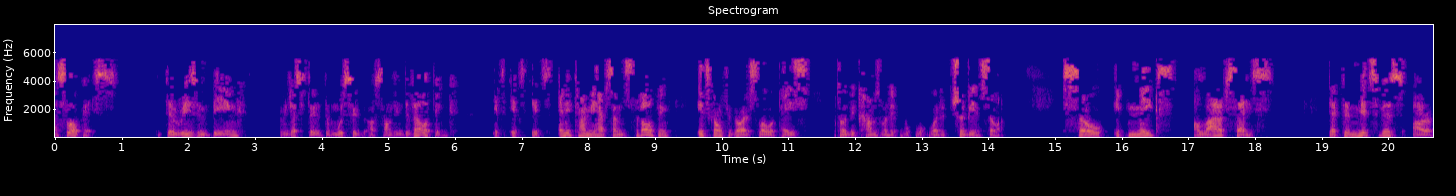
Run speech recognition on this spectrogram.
a slow pace. The reason being, I mean, just the, the musig of something developing. It's it's it's anytime you have something that's developing, it's going to go at a slower pace until it becomes what it what it should be, and so on. So it makes a lot of sense that the mitzvahs are a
